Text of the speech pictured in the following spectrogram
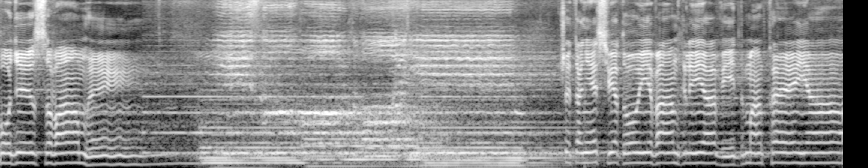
Господі з вами. Читання Святого Євангелія від Матея.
